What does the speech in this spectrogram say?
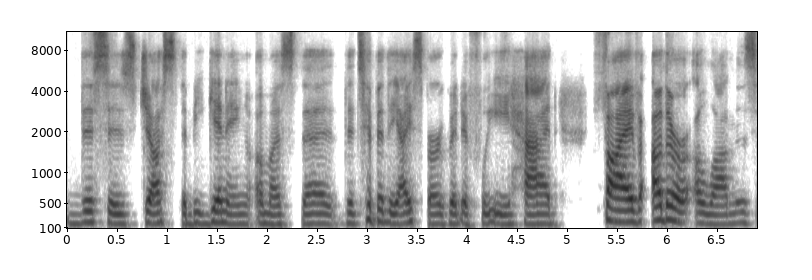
this is just the beginning, almost the, the tip of the iceberg. But if we had five other alums,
